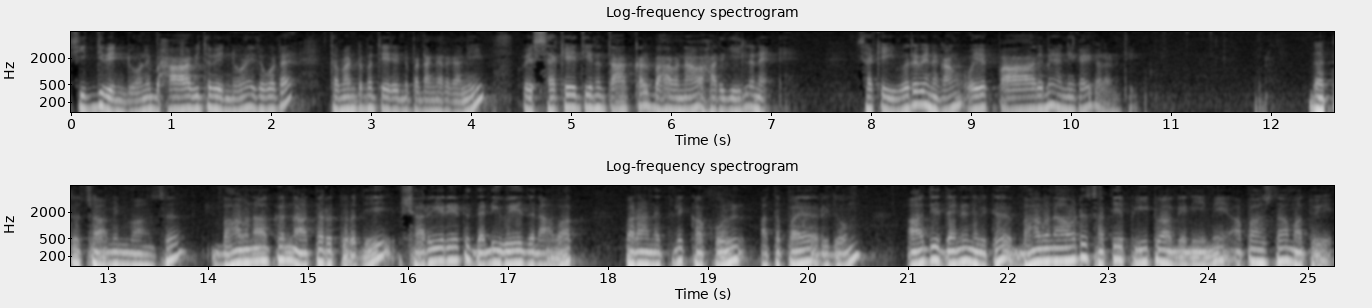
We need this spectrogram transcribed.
සිද්ධි වෙන්න ඕනේ, භාවිත වෙන්න ඕනේ. එතකොට Tamanටම තේරෙන්න පටන් අරගනි. ඔය සැකේ තියෙන තාක්කල් භාවනාව හරි ගිහිල්ලා නැහැ. සැකේ ඉවර වෙනකන් ඔය පාරෙම අනේකයි කරන්න තියෙන්නේ. ගත ස්වාමින් වහන්සේ භාවනා කරන අතරතුරදී ශරීරයට දැඩි වේදනාවක් වරහන් ඇතුලේ කකුල් අතපය රිදුම් ආදී දැනෙන විට භාවනාවට සතිය පිහිටුවා ගැනීමේ අපහසුතාව මතුවේ.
